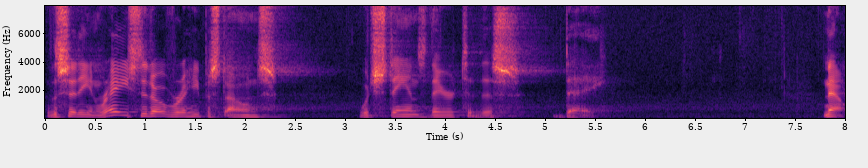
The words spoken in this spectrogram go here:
of the city and raised it over a heap of stones, which stands there to this day. Now,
